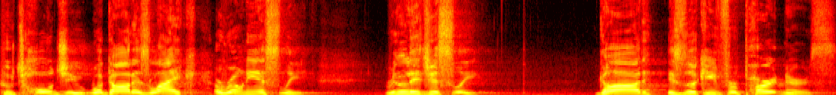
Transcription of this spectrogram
who told you what God is like erroneously, religiously. God is looking for partners.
